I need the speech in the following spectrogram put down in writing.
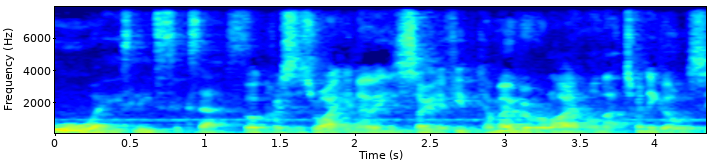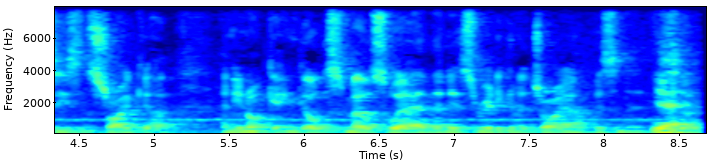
always lead to success. Well, Chris is right. You know, so if you become over reliant on that 20 goal a season striker and you're not getting goals from elsewhere, then it's really going to dry up, isn't it? Yeah, So-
